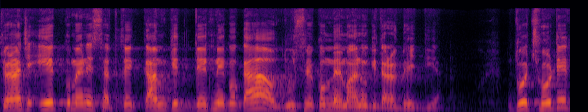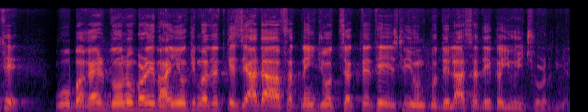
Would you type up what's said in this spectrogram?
चुनाचे एक को मैंने सदक़े काम के देखने को कहा और दूसरे को मेहमानों की तरफ़ भेज दिया। दो छोटे थे, वो बगैर दोनों बड़े भाइयों की मदद के ज़्यादा आफत नहीं जोत सकते थे, इसलिए उनको दिलासा देकर यूँ ही छोड़ दिया।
